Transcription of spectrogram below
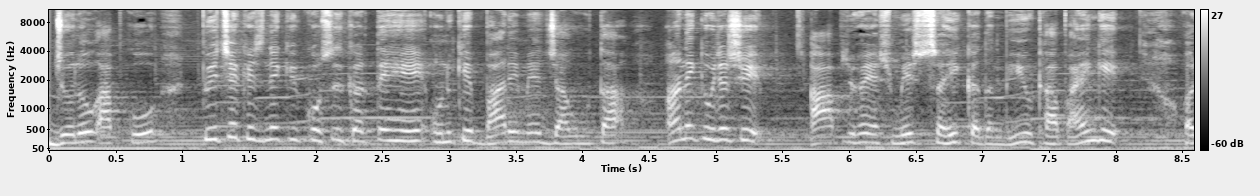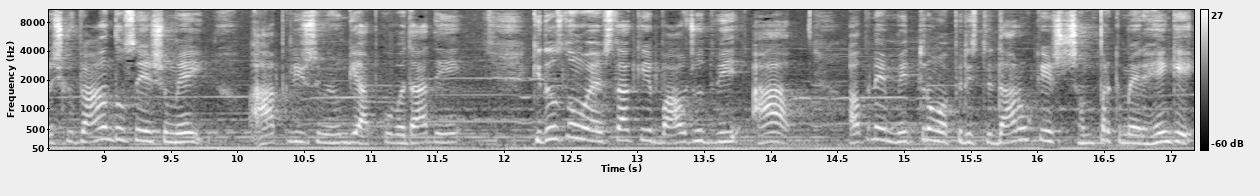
जो लोग आपको पीछे खींचने की कोशिश करते हैं, उनके बारे में जागरूकता आने की वजह से आप जो है इसमें सही कदम भी उठा पाएँगे। और इसके उपरांत दोस्तों यश में आपके लिए समय होंगे। आपको बता दें कि दोस्तों व्यवस्था के बावजूद भी आप अपने मित्रों और रिश्तेदारों के संपर्क में रहेंगे।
